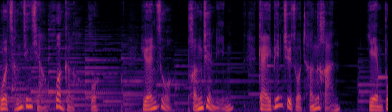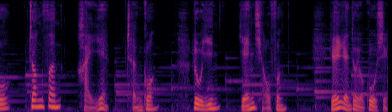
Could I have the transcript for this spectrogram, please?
我曾经想换个老婆。原作彭振林，改编制作陈寒，演播张帆、海燕、晨光，录音严乔峰。人人都有故事，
